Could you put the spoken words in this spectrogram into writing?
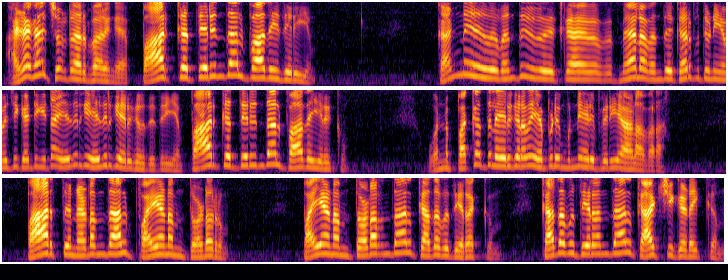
அழகாக சொல்கிறார் பாருங்கள் பார்க்க தெரிந்தால் பாதை தெரியும். கண்ணு வந்து க மேலே வந்து கருப்பு துணியை வச்சு கட்டிக்கிட்டால் எதிர்க்க எதிர்க்க இருக்கிறது தெரியும். பார்க்க தெரிந்தால் பாதை இருக்கும். ஒன்று பக்கத்தில் இருக்கிறவன் எப்படி முன்னேறி பெரிய ஆளாக வரான்? பார்த்து நடந்தால் பயணம் தொடரும். பயணம் தொடர்ந்தால் கதவு திறக்கும். கதவு திறந்தால் காட்சி கிடைக்கும்.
